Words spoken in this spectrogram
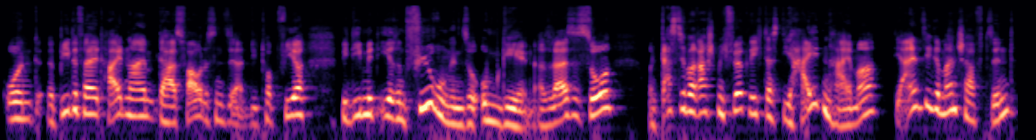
und Bielefeld, Heidenheim, der HSV, das sind ja die Top 4, wie die mit ihren Führungen so umgehen. Also da ist es so, und das überrascht mich wirklich, dass die Heidenheimer die einzige Mannschaft sind,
